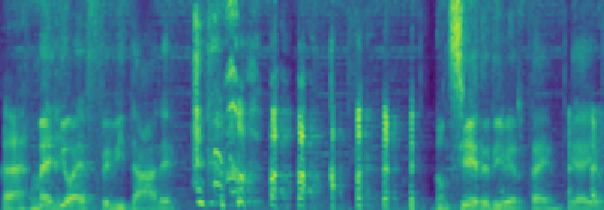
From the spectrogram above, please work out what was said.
eh. o meglio F Vitale. non siete divertenti, eh, io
